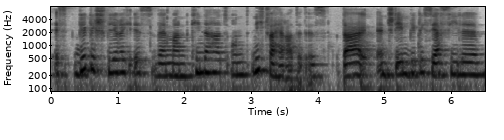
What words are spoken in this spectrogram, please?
es wirklich schwierig ist, wenn man Kinder hat und nicht verheiratet ist. Da entstehen wirklich sehr viele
